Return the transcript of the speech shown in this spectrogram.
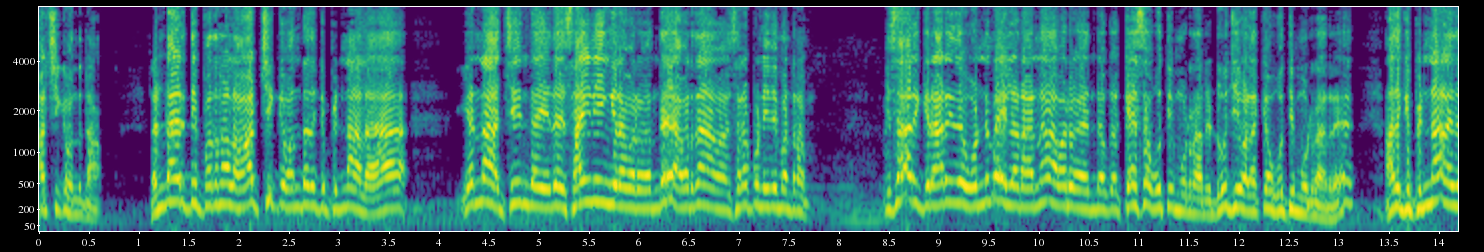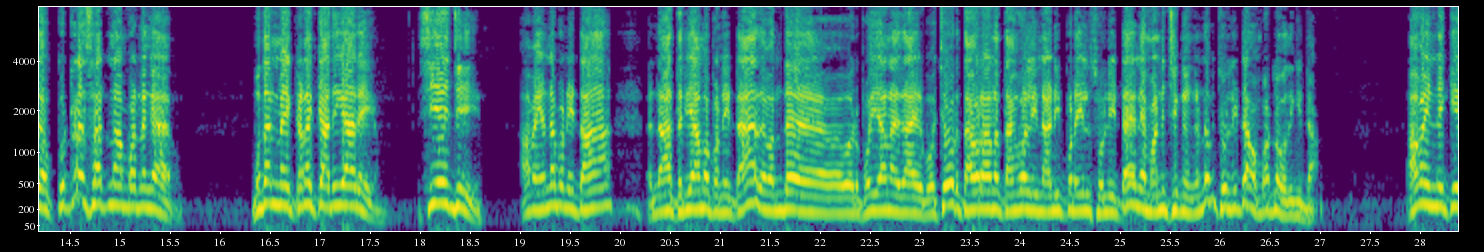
ஆட்சிக்கு வந்துட்டான். ரெண்டாயிரத்தி பதினாலு ஆட்சிக்கு வந்ததுக்கு பின்னால என்ன ஆச்சு இந்த இது சைனிங்கிறவர் வந்து அவர் தான் சிறப்பு நீதிமன்றம். விசாரிக்கிறாரு இது ஒண்ணுமே இல்லடான்னா அவர் இந்த கேஸை ஊத்தி மூடுறாரு டூஜி வழக்க ஊத்தி மூடுறாரு. அதுக்கு பின்னால் இதை குற்றச்சாட்டு நான் பண்ணுங்க. முதன்மை கணக்கு அதிகாரி சிஏஜி அவன் என்ன பண்ணிட்டான்? நான் தெரியாம பண்ணிட்டேன். அதை வந்து ஒரு பொய்யான இதாகி போச்சு. ஒரு தவறான தகவலின் அடிப்படையில் சொல்லிட்டேன் என்னை மன்னிச்சுக்கங்கன்னு சொல்லிட்டு அவன் பாட்டில் ஒதுங்கிட்டான். அவன் இன்னைக்கு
